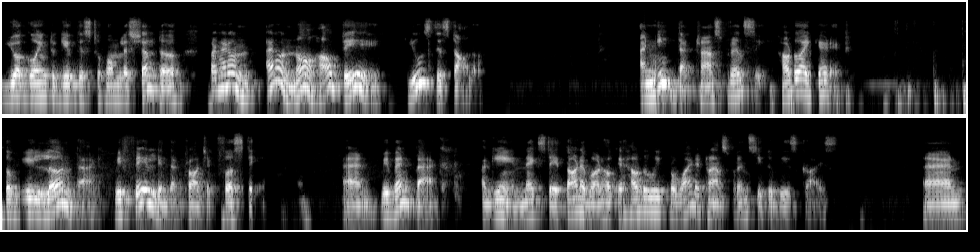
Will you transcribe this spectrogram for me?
you are going to give this to homeless shelter but i don't i don't know how they use this dollar. I need that transparency. How do i get it? So we learned that. We failed in that project first day. And we went back again next day thought about okay how do we provide a transparency to these guys? And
